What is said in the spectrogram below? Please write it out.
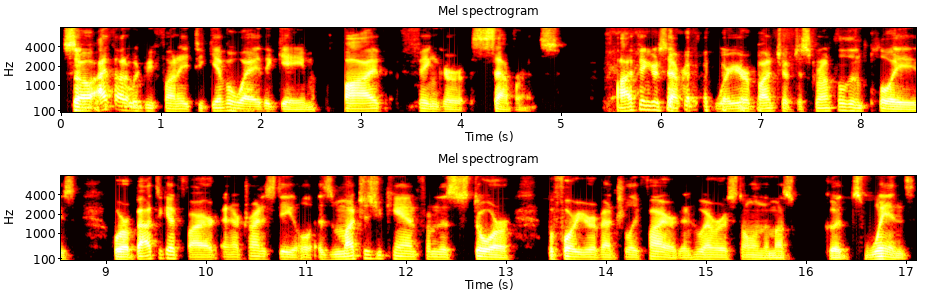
So I thought it would be funny to give away the game Five Finger Severance. Five Finger Severance, where you're a bunch of disgruntled employees who are about to get fired and are trying to steal as much as you can from this store before you're eventually fired, and whoever has stolen the most goods wins.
